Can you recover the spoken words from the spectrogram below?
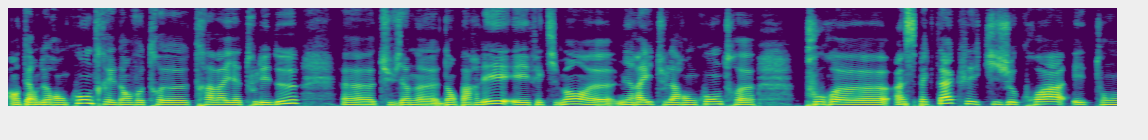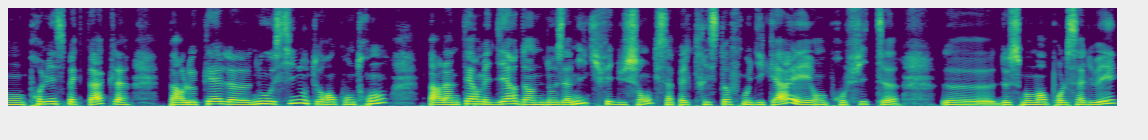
en termes de rencontres et dans votre travail à tous les deux, euh, tu viens d'en parler et effectivement, euh, Mireille, tu la rencontres pour euh, un spectacle qui, je crois, est ton premier spectacle par lequel nous aussi nous te rencontrons par l'intermédiaire d'un de nos amis qui fait du son, qui s'appelle Christophe Modica et on profite de ce moment pour le saluer.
